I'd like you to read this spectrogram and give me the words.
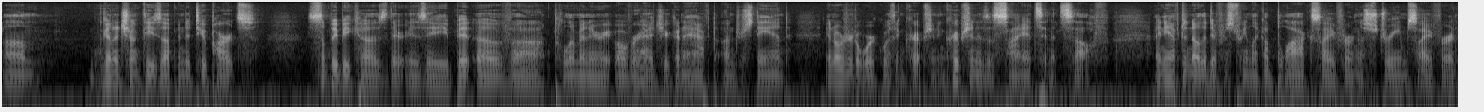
Um, I'm going to chunk these up into two parts, simply because there is a bit of uh, preliminary overhead you're going to have to understand in order to work with encryption. Encryption is a science in itself, and you have to know the difference between like a block cipher and a stream cipher, and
